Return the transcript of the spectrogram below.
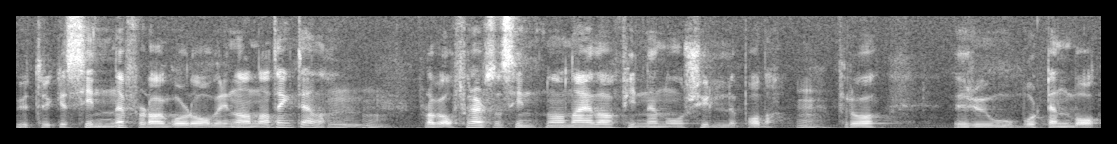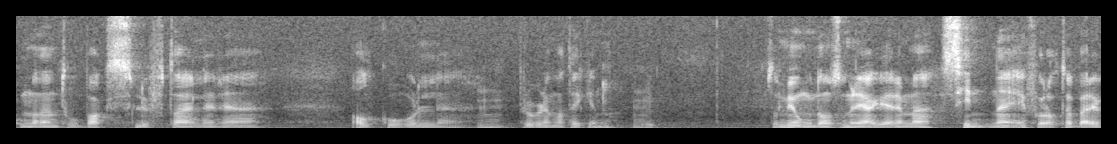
uttrykke sinne, for da går det over i noe annet, tenkte jeg. da Mm. For da, Hvorfor er du så sint nå? Nei, da finner jeg noe å skylde på, da. Mm. For å ro bort den båten med den tobakkslufta eller eh, alkoholproblematikken. Mm. Så mye ungdom som reagerer med sinne i forhold til å bare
